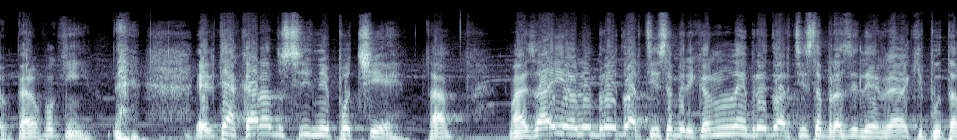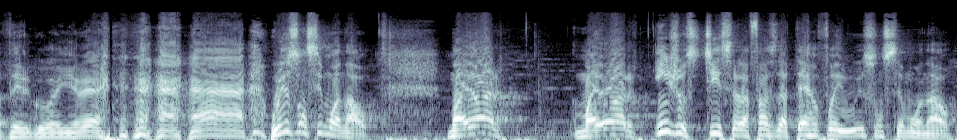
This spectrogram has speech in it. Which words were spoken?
espera um pouquinho. Ele tem a cara do Sidney Poitier, tá? Mas aí eu lembrei do artista americano, não lembrei do artista brasileiro, né? Que puta vergonha, né? Wilson Simonal. Maior maior injustiça da face da terra foi Wilson Simonal.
